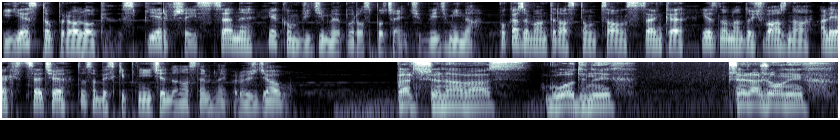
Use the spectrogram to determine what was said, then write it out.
I jest to prolog z pierwszej sceny, jaką widzimy po rozpoczęciu Wiedźmina. Pokażę wam teraz tą całą scenkę, jest ona dość ważna, ale jak chcecie, to sobie skipnijcie do następnego rozdziału. Patrzę na was, głodnych, przerażonych,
